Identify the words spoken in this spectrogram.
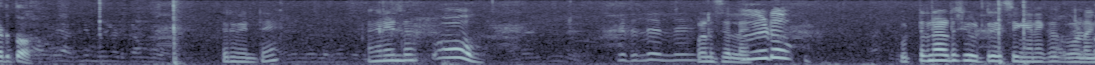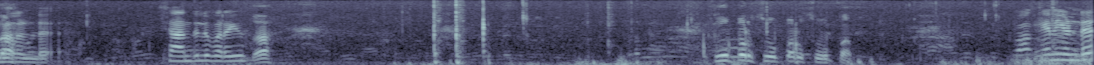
എടുത്തോ. ഒരു മിനിറ്റ്. എങ്ങനെയുണ്ട്? ഓ. വിളിച്ചല്ലേ? വീടും. കുട്ടനാട് ഷൂട്ട് വെച്ച് ഇങ്ങനെയൊക്കെ ഗുണങ്ങളുണ്ട്. ശാന്തിൽ പറയൂ. Super super super. എങ്ങനെയുണ്ട്?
